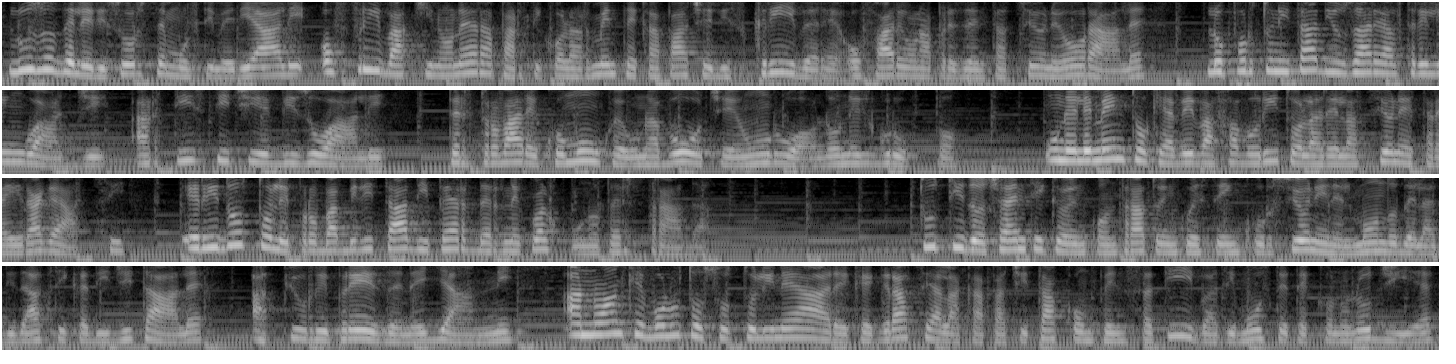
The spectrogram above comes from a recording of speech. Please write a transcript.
l'uso delle risorse multimediali offriva a chi non era particolarmente capace di scrivere o fare una presentazione orale l'opportunità di usare altri linguaggi, artistici e visuali, per trovare comunque una voce e un ruolo nel gruppo. Un elemento che aveva favorito la relazione tra i ragazzi e ridotto le probabilità di perderne qualcuno per strada. Tutti i docenti che ho incontrato in queste incursioni nel mondo della didattica digitale, a più riprese negli anni, hanno anche voluto sottolineare che grazie alla capacità compensativa di molte tecnologie,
